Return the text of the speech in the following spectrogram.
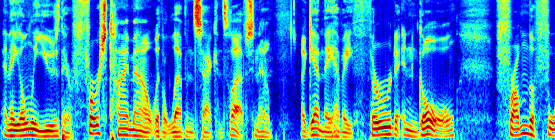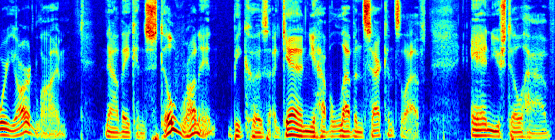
and they only use their first timeout with 11 seconds left. So now, again, they have a third and goal from the four yard line. Now they can still run it because, again, you have 11 seconds left, and you still have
